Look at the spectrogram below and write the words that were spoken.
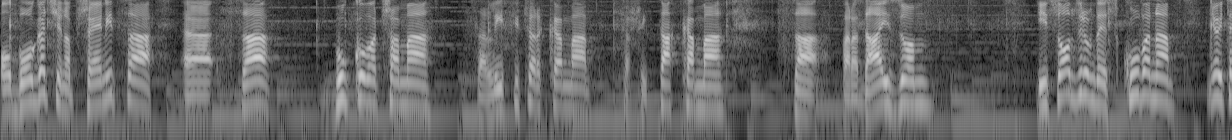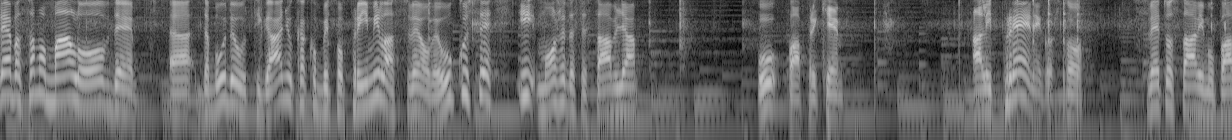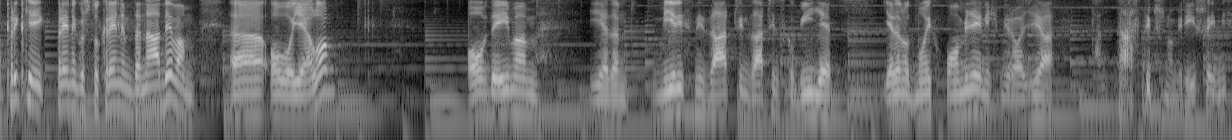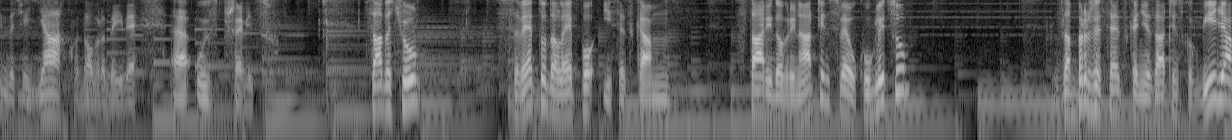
obogaćena pšenica sa bukovačama, sa lisičarkama, sa šitakama, sa paradajzom, I s obzirom da je skuvana, njoj treba samo malo ovde e, da bude u tiganju kako bi poprimila sve ove ukuse i može da se stavlja u paprike. Ali pre nego što sve to stavim u paprike pre nego što krenem da nadevam e, ovo jelo, ovde imam jedan mirisni začin, začinsko bilje, jedan od mojih omiljenih mirođija, fantastično miriše i mislim da će jako dobro da ide e, uz pšenicu. Sada ću sve to da lepo iseckam. Stari dobri način, sve u kuglicu. Za brže seckanje začinskog bilja.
